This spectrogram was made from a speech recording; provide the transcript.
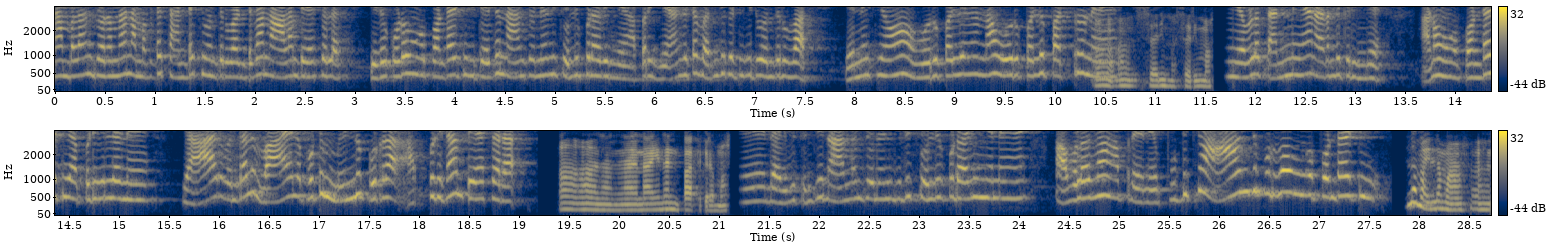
நம்மளாம் சொன்னோம்னா நம்மகிட்ட சண்டைக்கு வந்துருவான்ட்டு தான் நானும் பேசல இதை கூட உங்க கொண்டாட்டிக்கிட்டே நான் சொன்னேன்னு சொல்லிவிடாதீங்க அப்புறம் என்கிட்ட வரிஞ்சு கட்டிக்கிட்டு வந்துருவா என்னைக்கும் ஒரு பல்லுன்னா ஒரு பல்லு பற்றுனே ஆ, ஆ, சரிம்மா சரிம்மா. நீங்க எவ்வளவு தன்மையா நடந்துக்கிறீங்க. ஆனா உங்க பொண்டாட்டி அப்படி இல்லனே. யார் வந்தாலும் வாயில போட்டு மென்னு போடுறா அப்படிதான் பேசுறா. ஆ ஆ நான் நான் நான் என்னன்னு பாத்துக்கிறேம்மா. ஏ தயவு செஞ்சு நான் தான் சொன்னேன். இது சொல்லி அவ்வளவுதான். அப்புறம் என்னை புடிச்சு ஆஞ்சு போடுவா உங்க பொண்டாட்டி. இல்லம்மா இல்லம்மா. அஹ்,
